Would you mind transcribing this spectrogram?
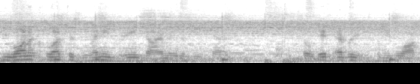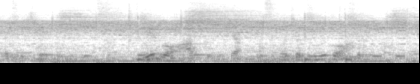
You want to collect as many green diamonds as you can. So hit every P block that you see. P block? Yep. What's a P block?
